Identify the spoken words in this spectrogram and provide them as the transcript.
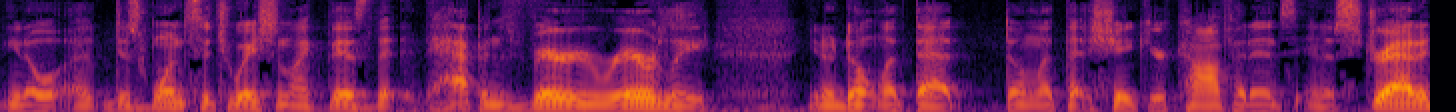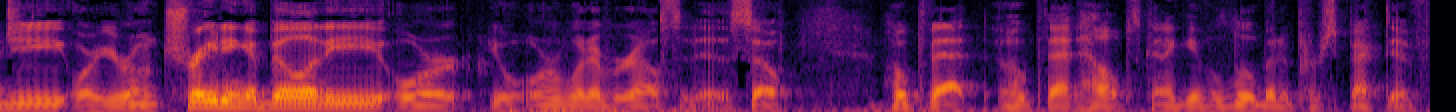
you know uh, just one situation like this that happens very rarely. You know, don't let that don't let that shake your confidence in a strategy or your own trading ability or or whatever else it is. So hope that hope that helps kind of give a little bit of perspective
